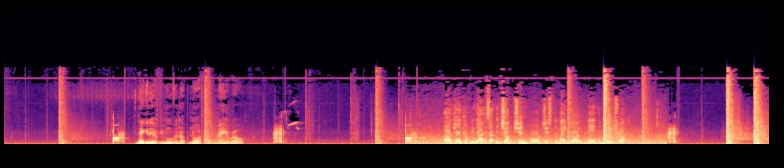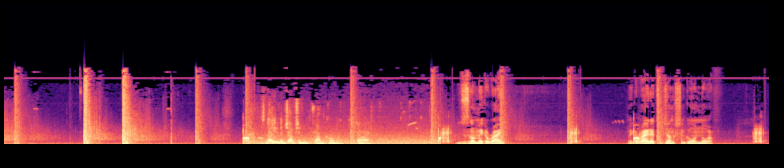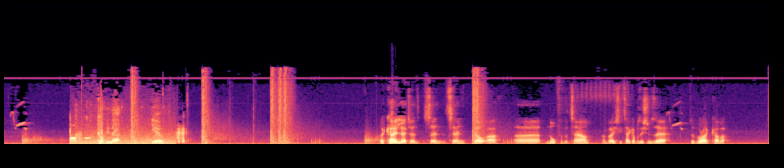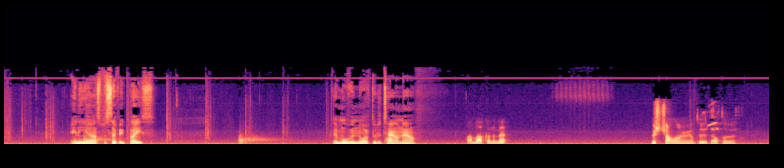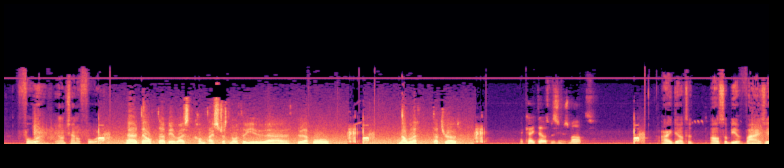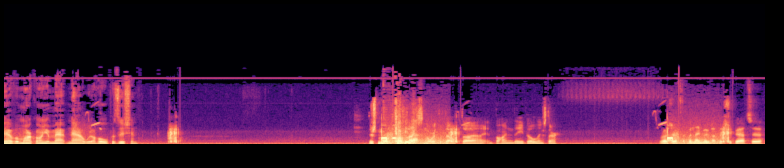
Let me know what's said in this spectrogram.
Negative, you're moving up north to the main road. Okay, copy that. Is that the junction or just the main road near the blue truck? It's not even a junction around the corner. Don't worry. You're just gonna make a right. Make a right at the junction going north. Copy that. Yeah. Okay, legend. Send send Delta uh, north of the town and basically take up positions there to provide cover. Any uh, specific place? They're moving north through the town now. I'll mark on the map. Which channel are we on to Delta with? Four. You're on channel four. Uh, Delta, be advised, contacts just north of you uh, through that wall. Now left that road. Okay, Delta's position is marked. Alright, Delta. Also be advised you have a marker on your map now with a whole position. There's more Copy contacts that. north of Delta uh, behind the buildings there. Roger. When they move up, they should be able to.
